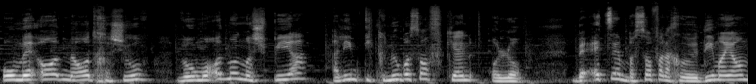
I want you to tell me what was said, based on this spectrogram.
הוא מאוד מאוד חשוב והוא מאוד מאוד משפיע על אם תקנו בסוף כן או לא. בעצם בסוף אנחנו יודעים היום,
